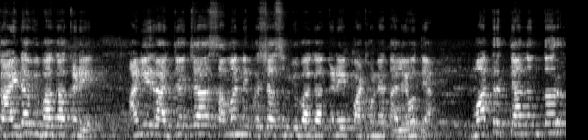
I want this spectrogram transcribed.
कायदा विभागाकडे आणि राज्याच्या सामान्य प्रशासन विभागाकडे पाठवण्यात आल्या होत्या. मात्र त्यानंतर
